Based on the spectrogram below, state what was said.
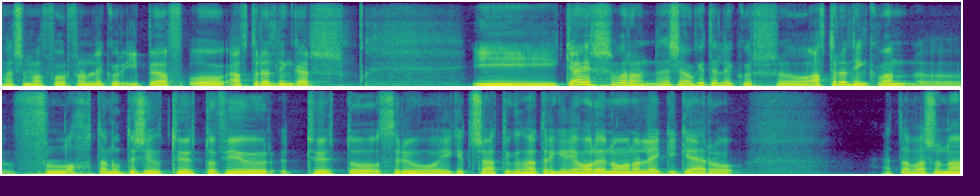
þar sem að fór fram leikur IBF og afturöldingar í gær var hann þessi ágæti leikur og afturölding vann uh, flottan út í sig 24-23 og ég get sagt ykkur það drengir, ég horfði nú hann að leik í gær og þetta var svona,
